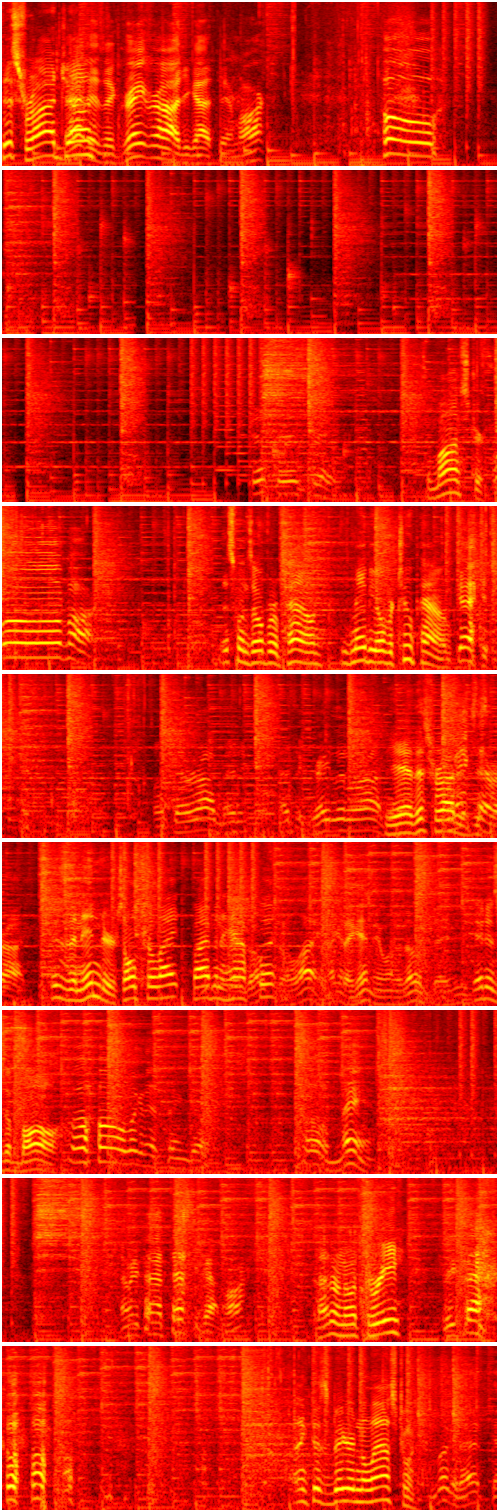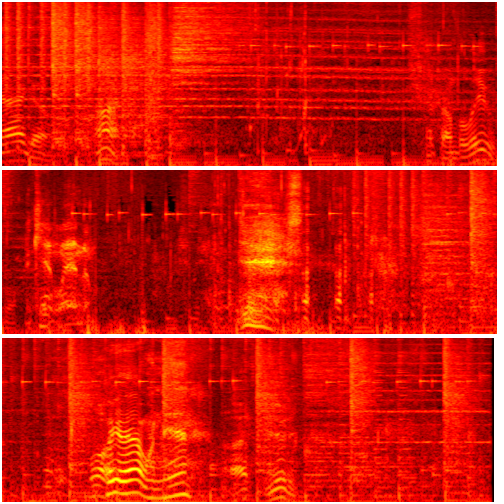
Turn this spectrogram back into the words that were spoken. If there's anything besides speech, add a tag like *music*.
This rod, John? That is a great rod you got there, Mark. Oh! This is great. It's a monster. Oh, Mark. This one's over a pound. He's maybe over two pounds. Okay. What's that rod, buddy? That's a great little rod. Yeah, this rod is makes that just, rod? this is an Enders ultralight, five and a half foot. Light. I gotta get me one of those, baby. It is a ball. Oh, look at that thing go. Oh, man. How many pound test you got, Mark? I don't know, three? Three pound. *laughs* I think this is bigger than the last one. Look at that guy go. On. That's unbelievable. I can't land him. Yes. *laughs* Look at that one, man. that's beauty.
